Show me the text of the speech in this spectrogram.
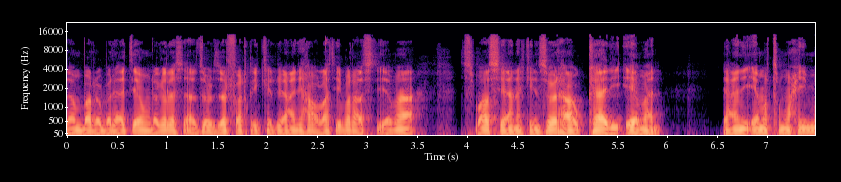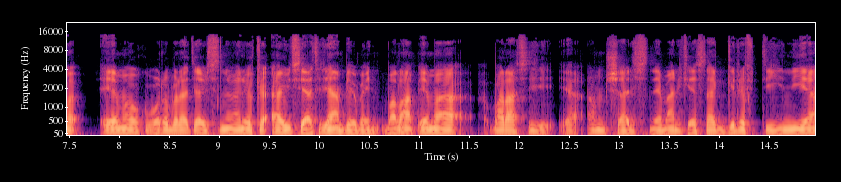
لەم بەڕێبەراتی ئەو لەگەڵ ئێستا زۆر زۆر فەرقی کردیانی هاوڵاتی بەڕاستی ئەمە سپاسیانەکەین زۆر هاوکاری ئێمەن یعنی ئێمە تمحی ئێمە وەکو بەڕێبەراتی ئەو سنمانەوە کە ئاوی زیاتریان بێبین بەڵام ئێمە بەڕاستی ئەم شاری سنێمانی کە ئێستا گرفتی نییە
